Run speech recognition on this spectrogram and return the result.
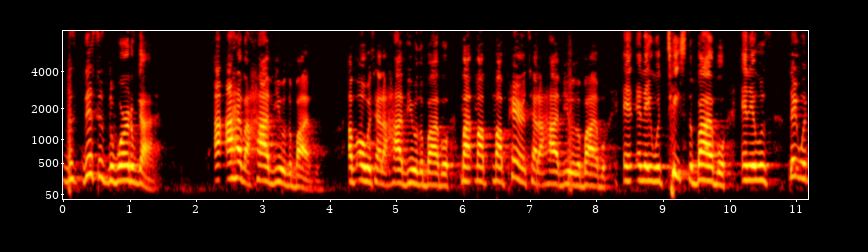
this, this is the Word of God. I, I have a high view of the Bible. I've always had a high view of the Bible. My, my, my parents had a high view of the Bible, and, and they would teach the Bible, and it was they would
